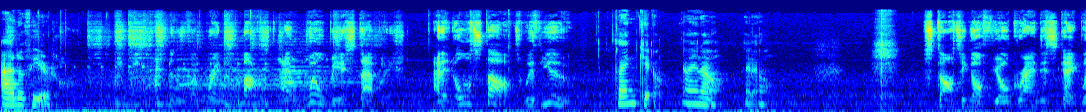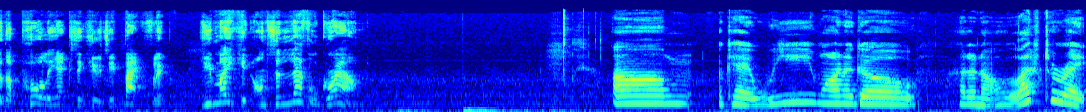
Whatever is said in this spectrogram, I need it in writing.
out of here. Be established, and it all starts with you. Thank you. I know. I know. Starting off your grand escape with a poorly executed backflip, you make it onto level ground. Um, okay, we want to go, I don't know, left to right.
